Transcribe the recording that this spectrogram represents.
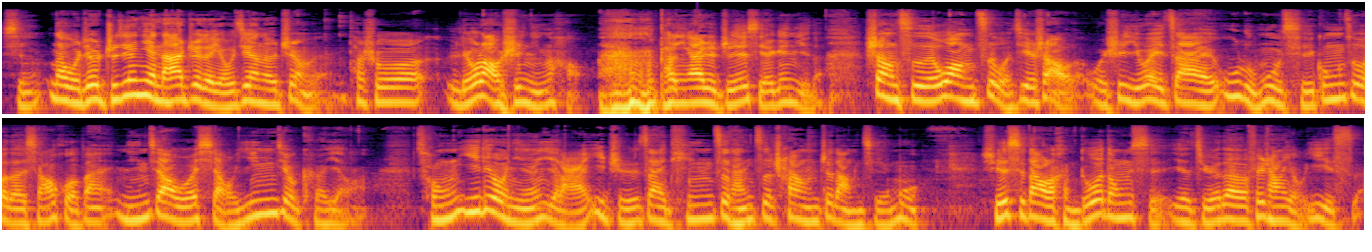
行，那我就直接念他这个邮件的正文。他说：“刘老师您好，他应该是直接写给你的。上次忘自我介绍了，我是一位在乌鲁木齐工作的小伙伴，您叫我小英就可以了。从一六年以来一直在听自弹自唱这档节目，学习到了很多东西，也觉得非常有意思。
